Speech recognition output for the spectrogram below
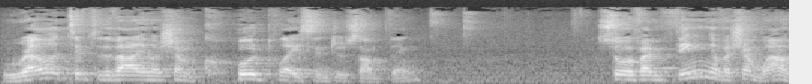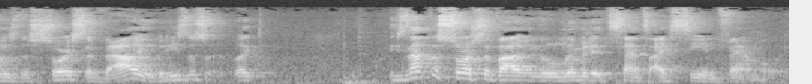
relative to the value Hashem could place into something. So if I'm thinking of Hashem, wow, he's the source of value, but he's the, like he's not the source of value in the limited sense I see in family.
